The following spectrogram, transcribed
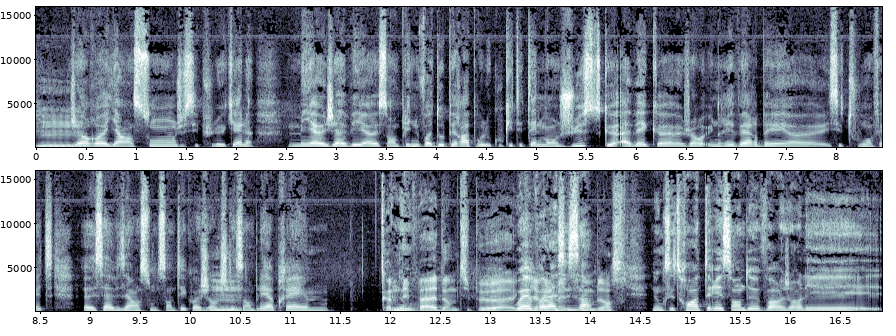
Mm. Genre, il y a un son, je sais plus lequel, mais euh, j'avais euh, samplé une voix d'opéra pour le coup qui était tellement juste qu'avec euh, genre une réverb et, euh, et c'est tout en fait, euh, ça faisait un son de synthé quoi. Genre, je Mm. l'ai samplé après. euh, Comme donc- des pads un petit peu euh, Ouais, qui voilà, ramènent une ça. ambiance. Donc, c'est trop intéressant de voir genre les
